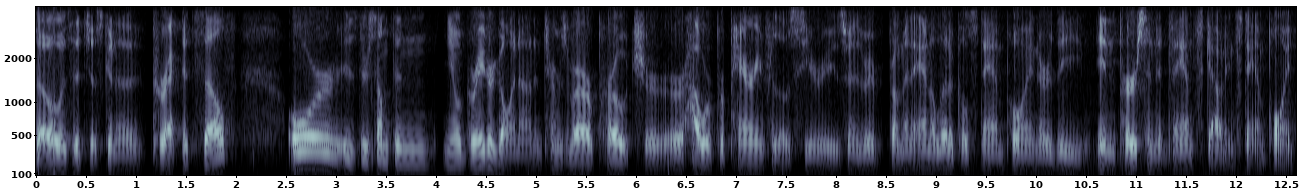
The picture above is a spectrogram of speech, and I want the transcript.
so is it just going to correct itself, or is there something you know greater going on in terms of our approach or, or how we're preparing for those series, from an analytical standpoint or the in-person advanced scouting standpoint?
